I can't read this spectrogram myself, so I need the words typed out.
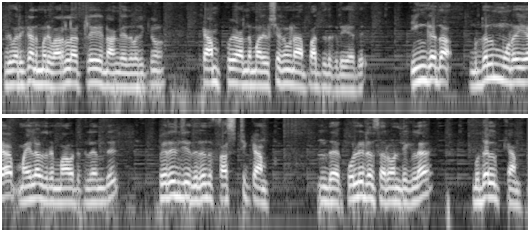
இது வரைக்கும் அந்த மாதிரி வரலாற்றுலேயே நாங்கள் இது வரைக்கும் கேம்ப்பு அந்த மாதிரி விஷயங்கள் நான் பார்த்தது கிடையாது. இங்கே தான் முதல் முறையாக மயிலாடுதுறை மாவட்டத்திலேருந்து பிரிஞ்சு இதுலேருந்து ஃபஸ்ட்டு கேம்ப் இந்த கொள்ளிடம் சரௌண்டிங்கில் முதல் கேம்ப்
